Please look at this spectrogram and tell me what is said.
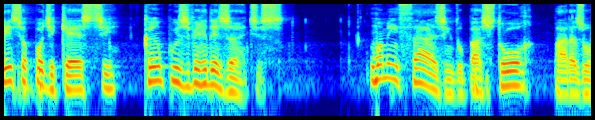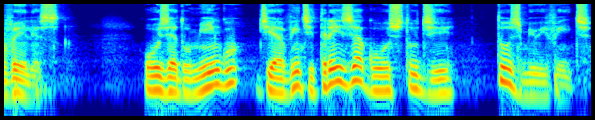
Este é o podcast Campos Verdejantes. Uma mensagem do pastor para as ovelhas. Hoje é domingo, dia 23 de agosto de 2020.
